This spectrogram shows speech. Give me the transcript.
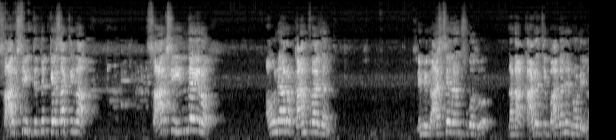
ಸಾಕ್ಷಿ ಇದ್ದಿದ್ದಕ್ಕೆ ಕೇಸ್ ಹಾಕಿಲ್ಲ. ಸಾಕ್ಷಿ ಹಿಂದೆ ಇರೋ. ಅವನ್ಯಾರೋ ಕಾಂತರಾಜ್ ಅಂತ ನಿಮಗೆ ಆಶ್ಚರ್ಯ ಅನಿಸ್ಬೋದು, ನಾನು ಆ ಕಾಡಜ್ಜಿ ಭಾಗನೇ ನೋಡಿಲ್ಲ.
